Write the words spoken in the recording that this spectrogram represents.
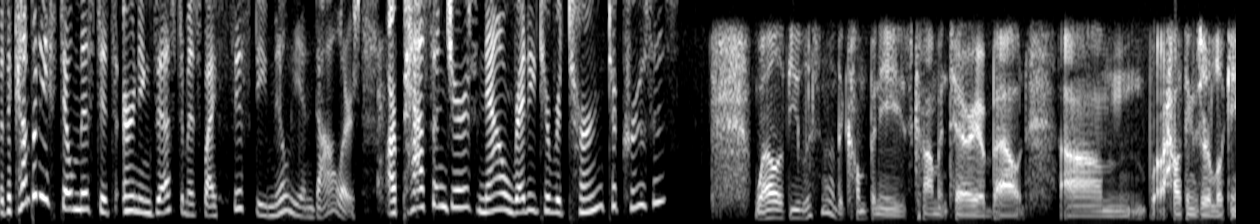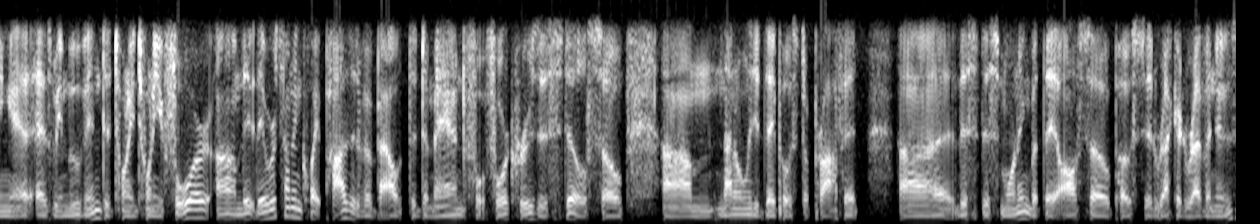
But the company still missed its earnings estimates by $50 million. Are passengers now ready to return to cruise cruises? Well, if you listen to the company's commentary about um, how things are looking as we move into 2024, um, they, they were sounding quite positive about the demand for, for cruises still. So, um, not only did they post a profit uh, this this morning, but they also posted record revenues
